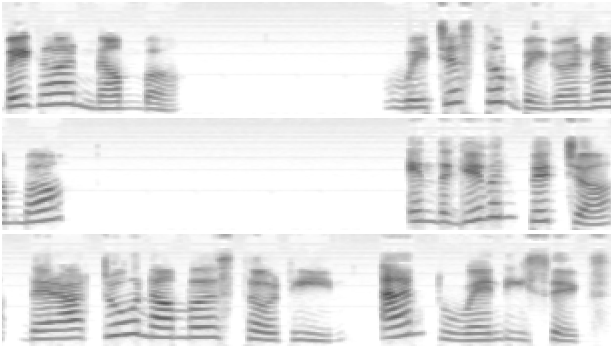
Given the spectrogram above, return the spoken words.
Bigger number. Which is the bigger number? In the given picture, there are two numbers 13 and 26.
